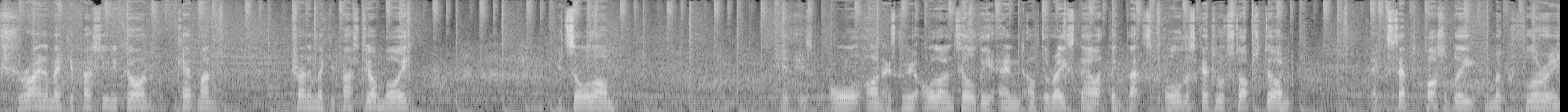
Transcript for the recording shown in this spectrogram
Trying to make it past Unicorn. Kevman trying to make it past John Boy. It's all on. It is all on. It's going to be all on until the end of the race now. I think that's all the scheduled stops done. Except possibly McFlurry.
